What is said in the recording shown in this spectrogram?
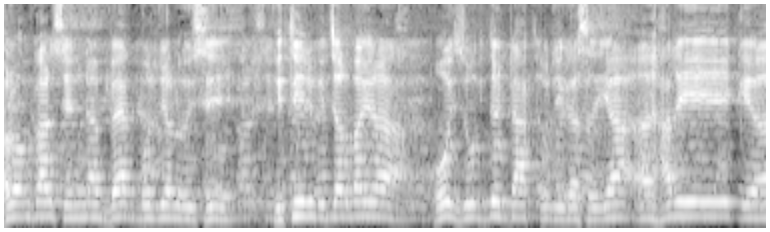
অলঙ্কার চিন্না, ব্যাগ বরিয়া লইছে। ইতির ভিতর বাইরা ওই যুদ্ধের ডাক পড়ে গেছে, ইয়া হারিক ইয়া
